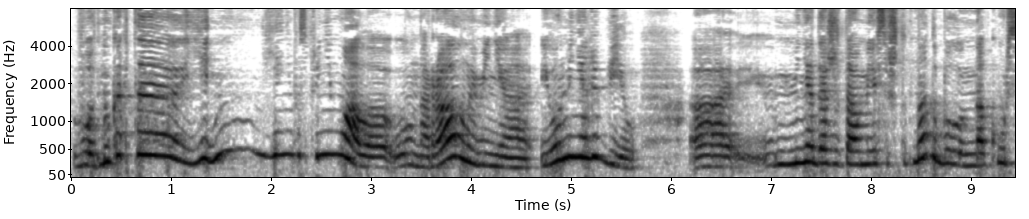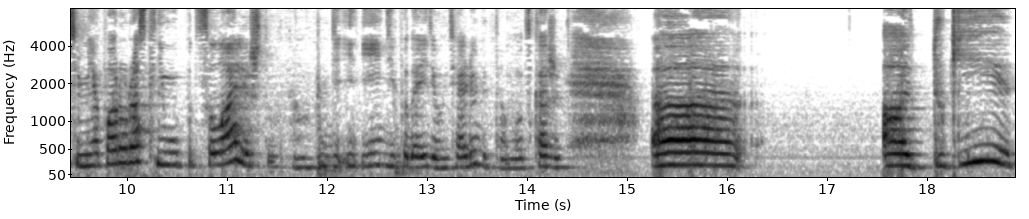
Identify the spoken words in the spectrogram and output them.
Вот, ну как-то я, я не воспринимала. Он орал на меня, и он меня любил. А, меня даже там, если что-то надо было на курсе, меня пару раз к нему подсылали, что там, иди, иди, подойди, он тебя любит, там, вот скажи. А, а другие...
